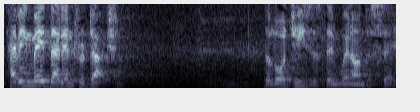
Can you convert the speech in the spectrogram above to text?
Having made that introduction, the Lord Jesus then went on to say,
